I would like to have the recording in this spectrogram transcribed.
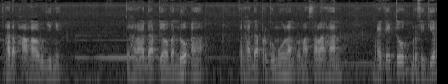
terhadap hal-hal begini terhadap jawaban doa terhadap pergumulan permasalahan mereka itu berpikir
